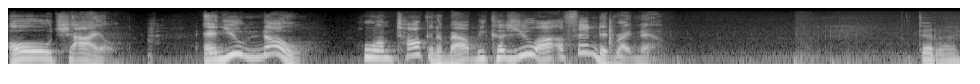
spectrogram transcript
old child. And you know who I'm talking about because you are offended right now. Good one.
